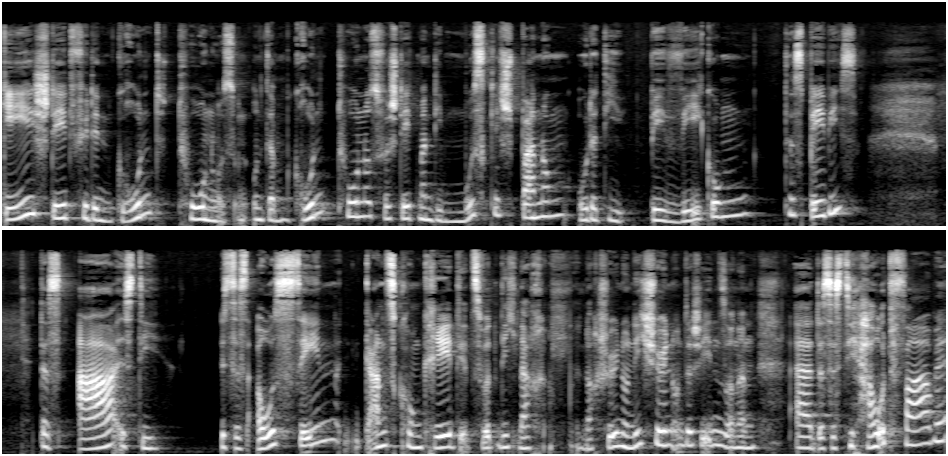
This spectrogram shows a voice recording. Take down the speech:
G steht für den Grundtonus und unter dem Grundtonus versteht man die Muskelspannung oder die Bewegung des Babys. Das A ist die ist das Aussehen ganz konkret. Jetzt wird nicht nach, nach schön und nicht schön unterschieden, sondern äh, das ist die Hautfarbe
